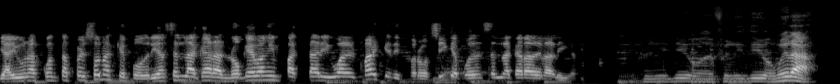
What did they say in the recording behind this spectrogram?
ya hay unas cuantas personas que podrían ser la cara, no que van a impactar igual el marketing, pero sí que pueden ser la cara de la liga. Definitivo, definitivo. Mira,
